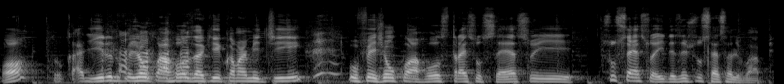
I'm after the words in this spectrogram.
ó, trocadilho do feijão com arroz aqui com a marmitinha, hein? O feijão com arroz traz sucesso e Sucesso aí, desejo sucesso a Livap.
